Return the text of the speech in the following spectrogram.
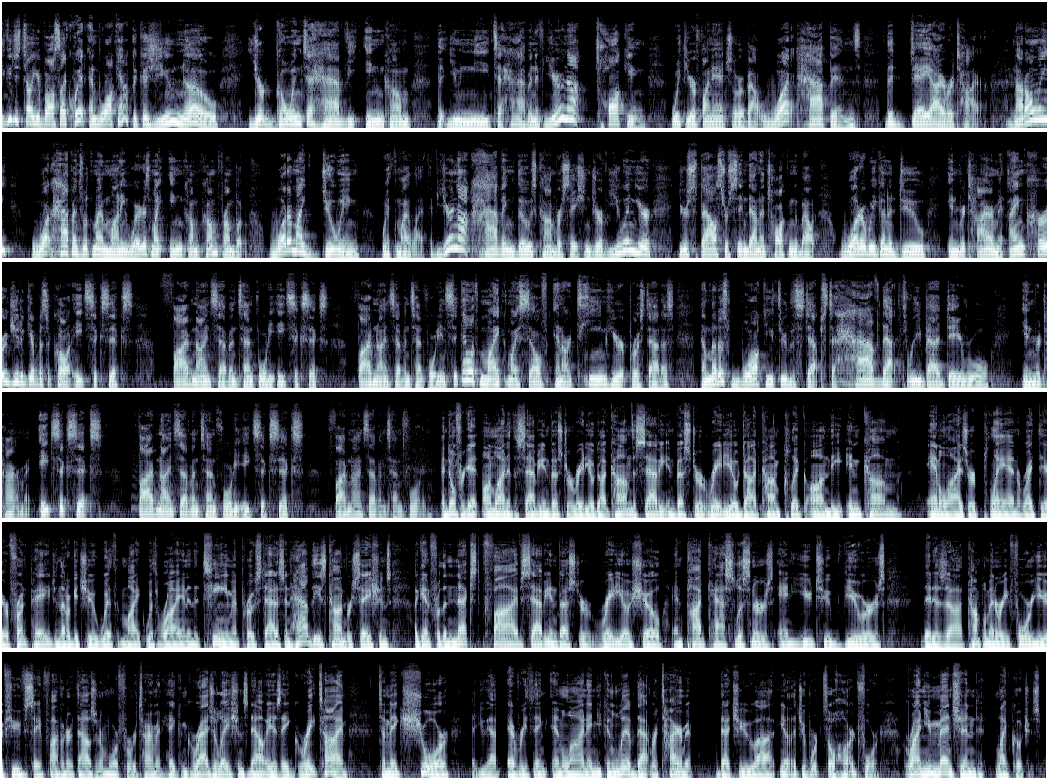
you can just tell your boss I quit and walk out because you know you're going to have the income that you need to have. And if you're not talking with your financial about what happens the day I retire, mm-hmm. not only what happens with my money, where does my income come from, but what am I doing with my life? If you're not having those conversations, or if you and your your spouse are sitting down and talking about what are we going to do in retirement, I encourage you to give us a call at 866 597 1040 866 597 1040 and sit down with Mike, myself, and our team here at ProStatis and let us walk you through the steps to have that three bad day rule in retirement. 866 597 1040 866 597 1040. And don't forget online at the savvyinvestorradio.com, the savvyinvestorradio.com. Click on the income analyzer plan right there, front page, and that'll get you with Mike, with Ryan, and the team at ProStatis and have these conversations again for the next five Savvy Investor radio show and podcast listeners and YouTube viewers. That is uh, complimentary for you if you've saved 500000 or more for retirement. Hey, congratulations. Now is a great time to make sure that you have everything in line and you can live that retirement that you uh, you know that you've worked so hard for. Ryan, you mentioned life coaches.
